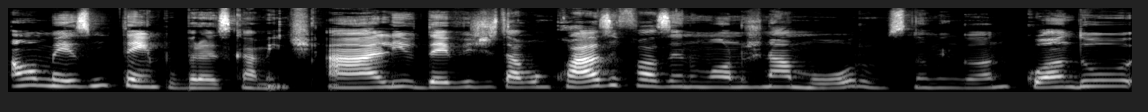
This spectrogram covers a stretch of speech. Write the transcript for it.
ao mesmo tempo, basicamente. A Ali e o David estavam quase fazendo um ano de namoro, se não me engano, quando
